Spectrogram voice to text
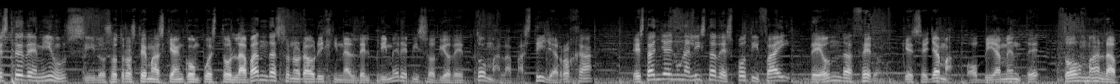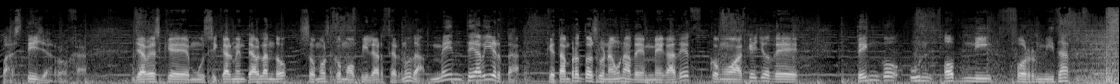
Este de Muse y los otros temas que han compuesto la banda sonora original del primer episodio de Toma la pastilla roja están ya en una lista de Spotify de Onda Cero, que se llama, obviamente, Toma la pastilla roja. Ya ves que musicalmente hablando somos como Pilar Cernuda, mente abierta, que tan pronto suena una de Megadeth como aquello de Tengo un ovni formidable.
